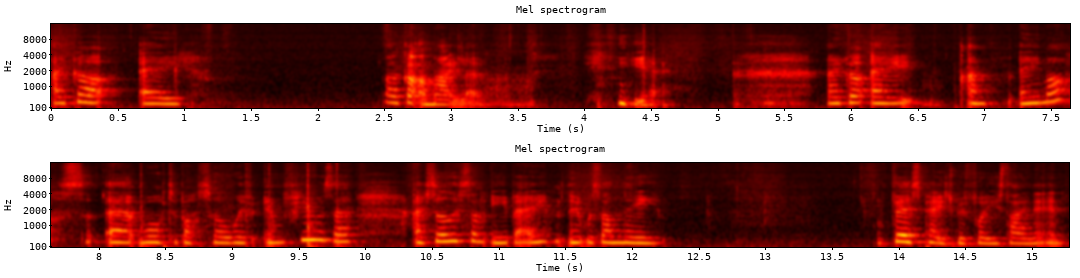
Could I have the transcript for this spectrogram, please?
I got a... I got a Milo. yeah. I got a um, Amos uh, water bottle with infuser. I saw this on eBay. It was on the first page before you sign in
